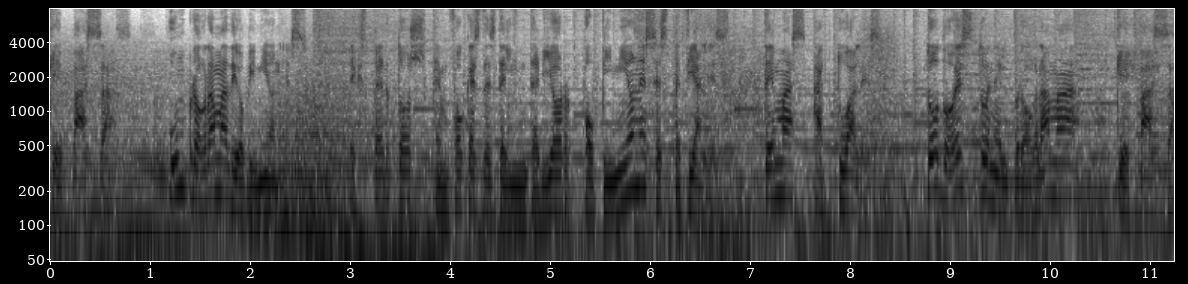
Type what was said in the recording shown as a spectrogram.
¿Qué pasa? Un programa de opiniones, expertos, enfoques desde el interior, opiniones especiales, temas actuales. Todo esto en el programa ¿Qué pasa?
